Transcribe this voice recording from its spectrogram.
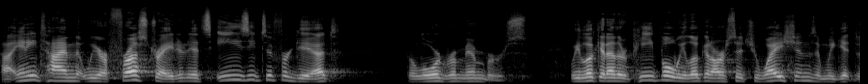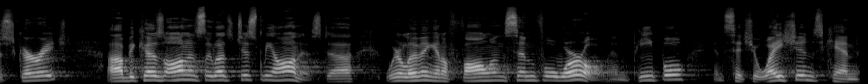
uh, anytime that we are frustrated, it's easy to forget the Lord remembers. We look at other people, we look at our situations, and we get discouraged. Uh, because honestly, let's just be honest. Uh, we're living in a fallen, sinful world, and people and situations can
